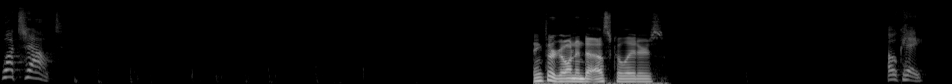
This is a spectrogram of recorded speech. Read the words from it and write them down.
Watch out. I think they're going into escalators. Okay.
